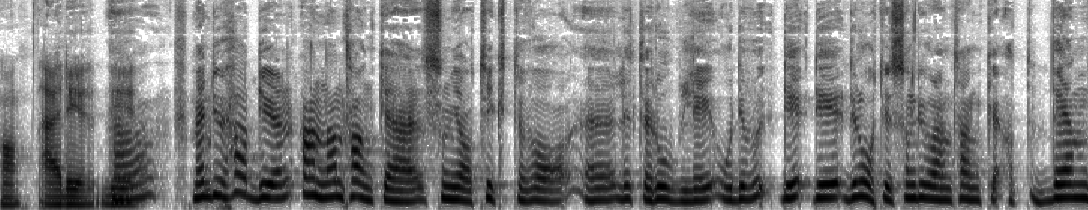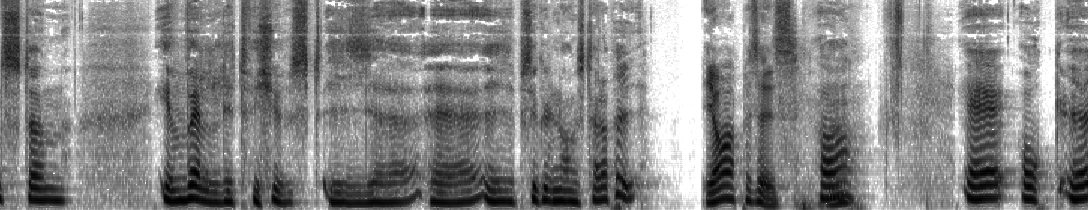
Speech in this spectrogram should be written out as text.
ja, nej, det... det Ja. Men du hade ju en annan tanke här som jag tyckte var eh, lite rolig. Och det, det, det, det låter ju som du har en tanke att vänstern är väldigt förtjust i, eh, eh, i psykodynamisk terapi. ja precis. Ja. Eh, och eh,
